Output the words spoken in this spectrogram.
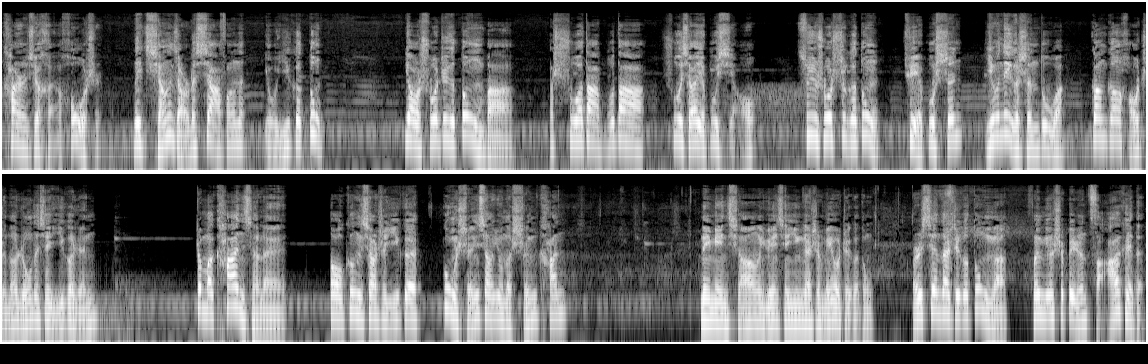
看上去很厚实。那墙角的下方呢，有一个洞。要说这个洞吧，它说大不大，说小也不小。虽说是个洞，却也不深，因为那个深度啊，刚刚好只能容得下一个人。这么看起来，倒更像是一个。供神像用的神龛，那面墙原先应该是没有这个洞，而现在这个洞啊，分明是被人砸开的，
